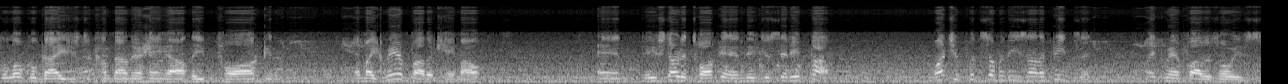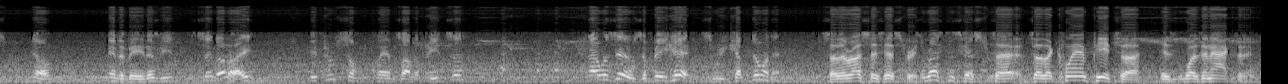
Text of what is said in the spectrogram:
the local guys used to come down there, hang out, they'd talk, and and my grandfather came out, and they started talking, and they just said, "Hey, Pop, why don't you put some of these on a pizza?" My grandfather's always, you know, innovative. He said, "All right." He threw some clams on the pizza, and that was it. It was a big hit, so we kept doing it. So the rest is history. The rest is history. So, so the clam pizza is, was an accident.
